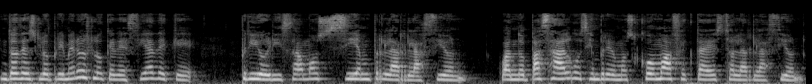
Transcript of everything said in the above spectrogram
Entonces, lo primero es lo que decía de que priorizamos siempre la relación. Cuando pasa algo siempre vemos cómo afecta esto a la relación.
